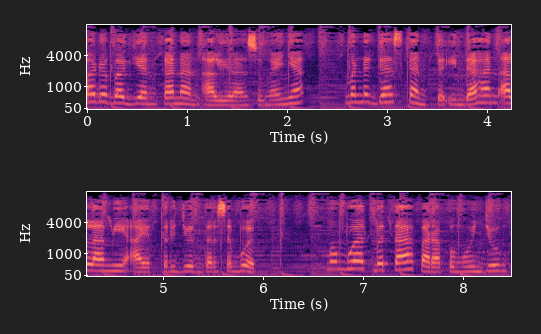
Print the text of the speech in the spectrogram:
pada bagian kanan aliran sungainya menegaskan keindahan alami air terjun tersebut, membuat betah para pengunjung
